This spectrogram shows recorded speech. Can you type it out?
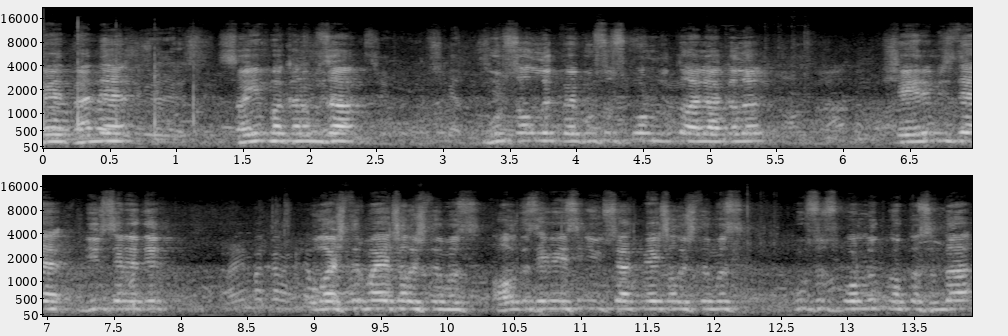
Evet ben de Sayın Bakanımıza Bursalılık ve Bursa Sporlulukla alakalı şehrimizde bir senedir ulaştırmaya çalıştığımız, algı seviyesini yükseltmeye çalıştığımız Bursa Sporluluk noktasında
